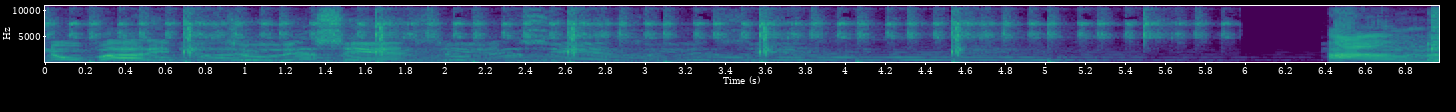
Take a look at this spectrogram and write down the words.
nobody to listen I'm dee da.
